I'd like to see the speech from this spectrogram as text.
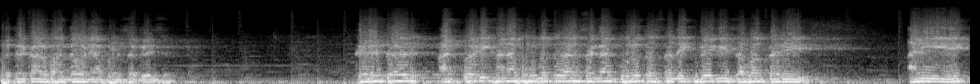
पत्रकार बांधव आणि आपण सगळेजण खरे तर आटपाडी खानापूर मतदारसंघात बोलत असताना एक वेगळी जबाबदारी आणि एक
